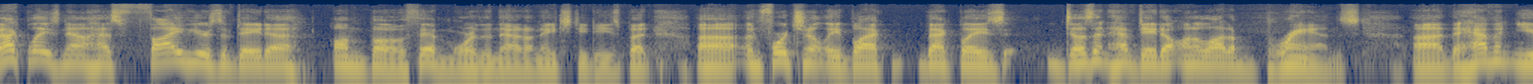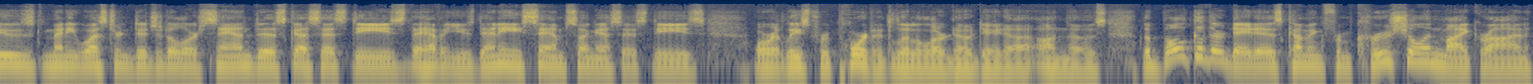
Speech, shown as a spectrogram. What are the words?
Backblaze now has five years of data on both. They have more than that on HDDs, but uh, unfortunately, Black Backblaze doesn't have data on a lot of brands. Uh, they haven't used many Western Digital or SanDisk SSDs. They haven't used any Samsung SSDs, or at least reported little or no data on those. The bulk of their data is coming from Crucial and Micron,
